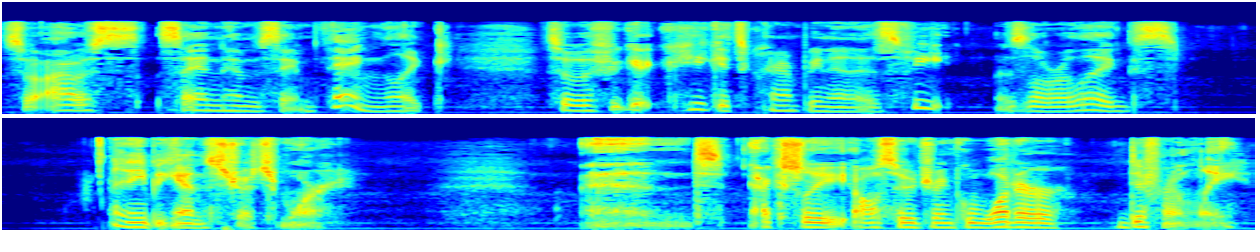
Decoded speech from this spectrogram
so I was saying to him the same thing. Like, so if you get, he gets cramping in his feet, his lower legs, and he began to stretch more and actually also drink water differently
